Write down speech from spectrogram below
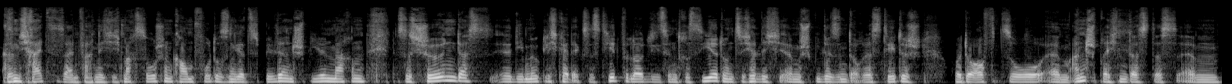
also mich reizt es einfach nicht. Ich mache so schon kaum Fotos und jetzt Bilder in Spielen machen. Das ist schön, dass äh, die Möglichkeit existiert für Leute, die es interessiert. Und sicherlich ähm, Spiele sind auch ästhetisch heute oft so ähm, ansprechend, dass das ähm,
